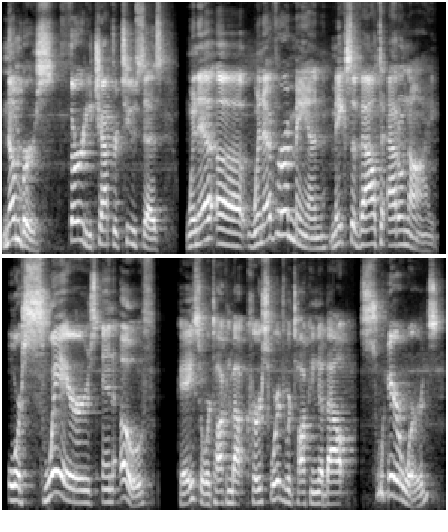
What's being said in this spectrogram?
Numbers 30, chapter 2 says, uh, Whenever a man makes a vow to Adonai or swears an oath, okay, so we're talking about curse words, we're talking about swear words.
